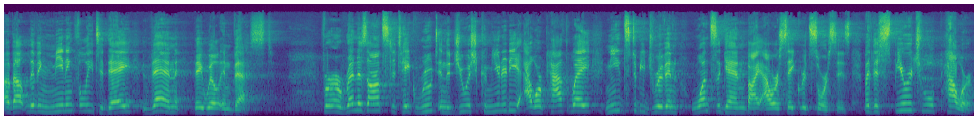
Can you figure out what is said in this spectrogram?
about living meaningfully today, then they will invest. For a renaissance to take root in the Jewish community, our pathway needs to be driven once again by our sacred sources, by the spiritual power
